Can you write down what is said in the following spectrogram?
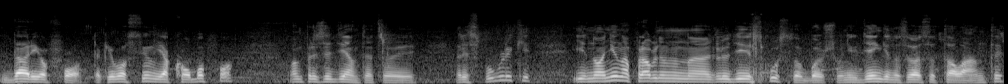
Дарио Фо. Так его сын Якобо Фо, он президент этой республики. И, но они направлены на людей искусства больше. У них деньги называются таланты.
